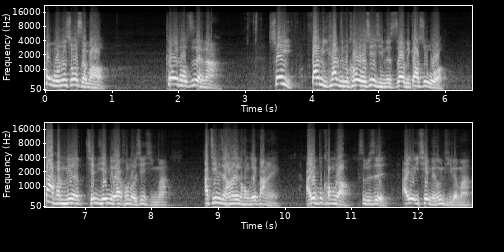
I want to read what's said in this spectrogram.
我能说什么？各位投资人啊，所以当你看怎么空头现行的时候，你告诉我。大盘没有前几天没有要空头现行吗？啊，今天早上那个红黑棒哎，啊又不空了，是不是？啊又一切没问题了吗？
